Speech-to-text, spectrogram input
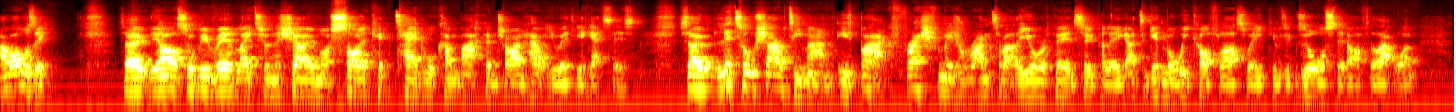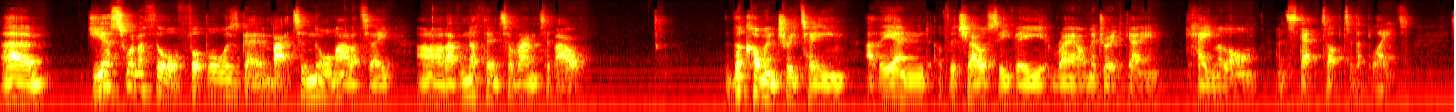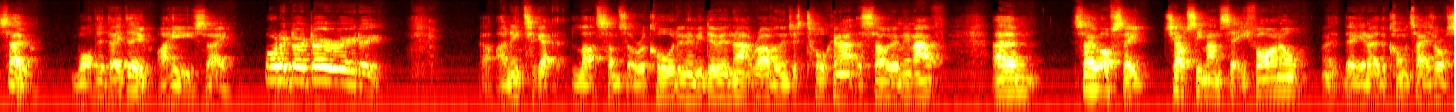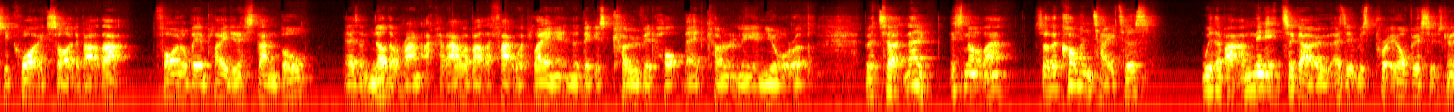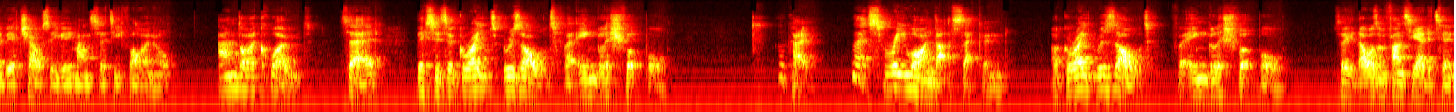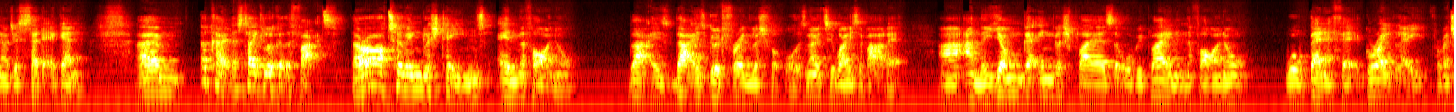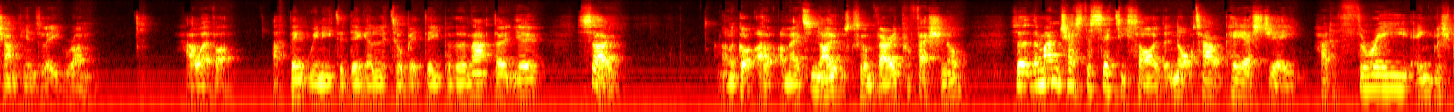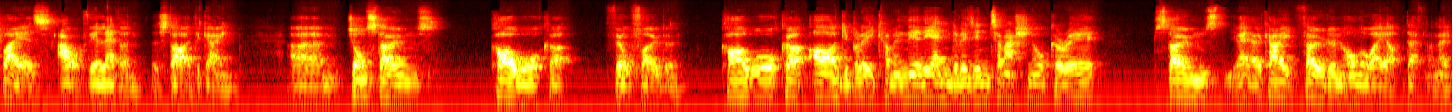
how old was he? So the answer will be revealed later in the show. My sidekick Ted will come back and try and help you with your guesses. So little shouty man, he's back, fresh from his rant about the European Super League. I had to give him a week off last week. He was exhausted after that one. Um, just when I thought football was getting back to normality and I'd have nothing to rant about, the commentary team at the end of the Chelsea v Real Madrid game came along and stepped up to the plate. So what did they do? I hear you say. What did they do, Reedy? I need to get like some sort of recording of me doing that rather than just talking out the soul of my mouth. Um, so obviously Chelsea Man City final. Uh, you know the commentators are obviously quite excited about that final being played in Istanbul. There's another rant I could have about the fact we're playing it in the biggest COVID hotbed currently in Europe. But uh, no, it's not that. So the commentators with about a minute to go, as it was pretty obvious it was going to be a Chelsea v Man City final, and I quote, said, This is a great result for English football. Okay, let's rewind that a second. A great result for English football. See, that wasn't fancy editing, I just said it again. Um, okay, let's take a look at the facts. There are two English teams in the final. That is, that is good for English football, there's no two ways about it. Uh, and the younger English players that will be playing in the final will benefit greatly from a Champions League run. However, I think we need to dig a little bit deeper than that, don't you? So, and I got I made some notes because I'm very professional. So the Manchester City side that knocked out PSG had three English players out of the 11 that started the game. Um, John Stones, Kyle Walker, Phil Foden. Kyle Walker arguably coming near the end of his international career. Stones, yeah, okay. Foden on the way up, definitely.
